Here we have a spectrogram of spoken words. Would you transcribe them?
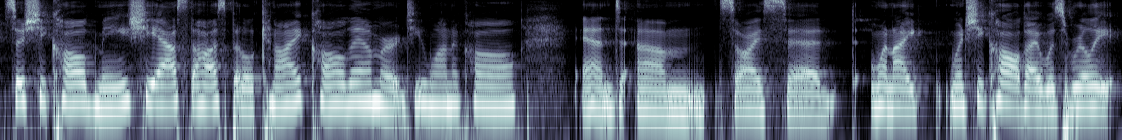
So she called me. She asked the hospital, "Can I call them, or do you want to call?" And um, so I said, when I when she called, I was really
